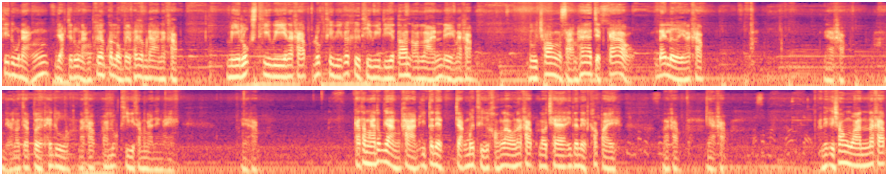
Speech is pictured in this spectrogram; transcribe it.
ที่ดูหนัง อยากจะดูหนังเพิ่มก็ลงไปเพิ่มได้นะครับ มี Lux TV นะครับ Lux TV ก็คือทีวีดิจิตอลออนไลน์นั่นเองนะครับ ดูช่อง 3579 ได้เลยนะครับเนี่ยครับ เดี๋ยวเราจะเปิดให้ดูนะครับ ว่า Lux TV ทำงานยังไงเนี่ยครับ การทำงานทุกอย่างผ่านอินเทอร์เน็ตจากมือถือของเรานะครับ เราแชร์อินเทอร์เน็ตเข้าไปนะครับเนี่ยครับ อันนี้คือช่องวันนะครับ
